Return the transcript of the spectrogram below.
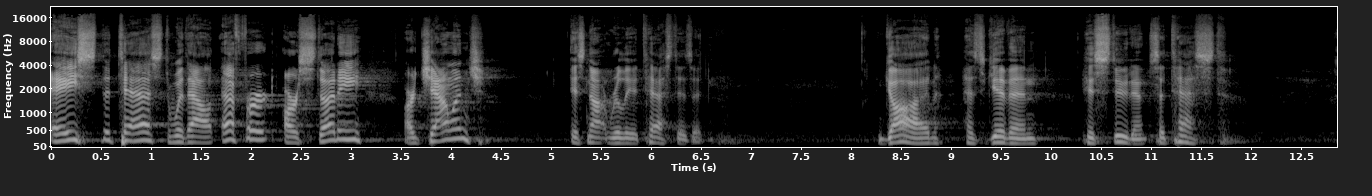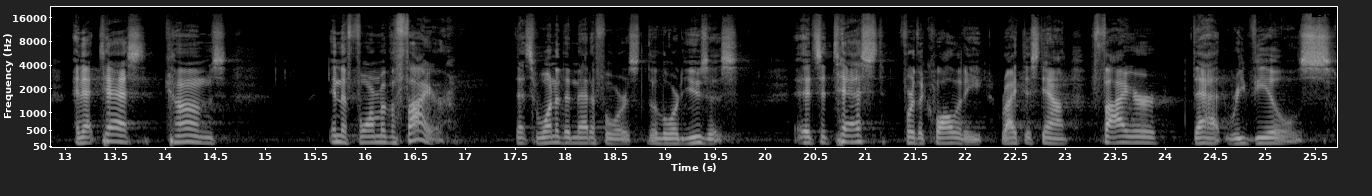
ace the test without effort or study or challenge, it's not really a test, is it? God has given his students a test. And that test comes in the form of a fire. That's one of the metaphors the Lord uses. It's a test for the quality. Write this down fire that reveals.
